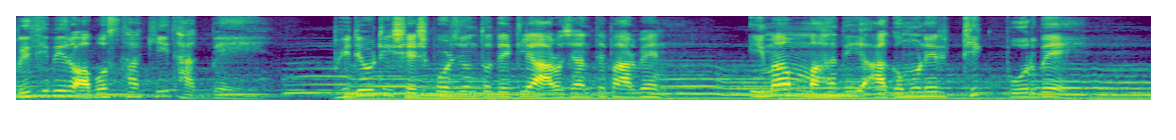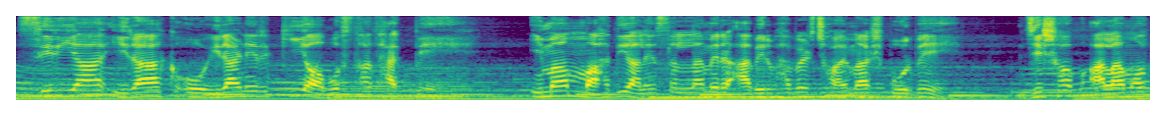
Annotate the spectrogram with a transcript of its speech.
পৃথিবীর অবস্থা কি থাকবে? ভিডিওটি শেষ পর্যন্ত দেখলে আরও জানতে পারবেন, ইমাম মাহাদি আগমনের ঠিক পূর্বে সিরিয়া, ইরাক ও ইরানের কি অবস্থা থাকবে? ইমাম মাহদি আলাইসাল্লামের আবির্ভাবের ছয় মাস পূর্বে যেসব আলামত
